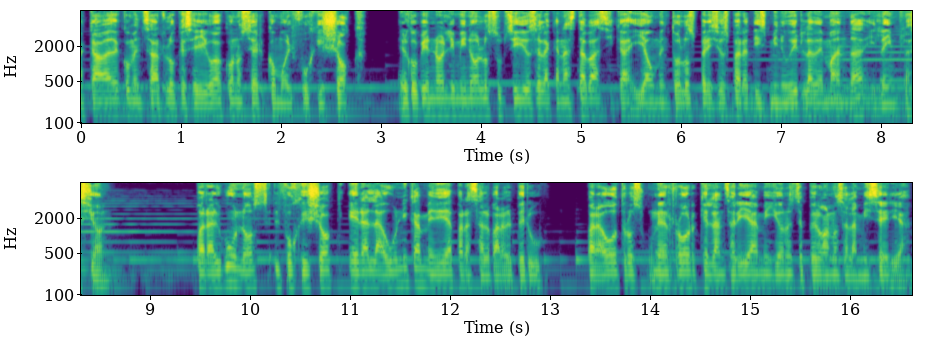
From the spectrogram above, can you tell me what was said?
Acaba de comenzar lo que se llegó a conocer como el Fujishock. El gobierno eliminó los subsidios de la canasta básica y aumentó los precios para disminuir la demanda y la inflación. Para algunos, el Fujishock era la única medida para salvar al Perú, para otros un error que lanzaría a millones de peruanos a la miseria.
